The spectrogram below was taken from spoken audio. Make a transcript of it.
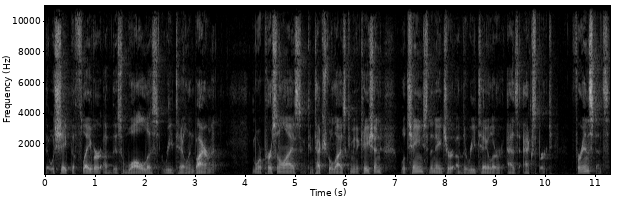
that will shape the flavor of this wall-less retail environment. More personalized and contextualized communication will change the nature of the retailer as expert. For instance,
